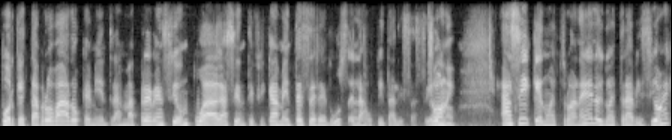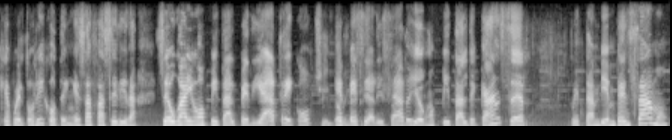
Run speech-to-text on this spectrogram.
porque está probado que mientras más prevención tú hagas científicamente se reducen las hospitalizaciones. Así que nuestro anhelo y nuestra visión es que Puerto Rico tenga esa facilidad. Según hay un hospital pediátrico especializado y un hospital de cáncer, pues también pensamos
